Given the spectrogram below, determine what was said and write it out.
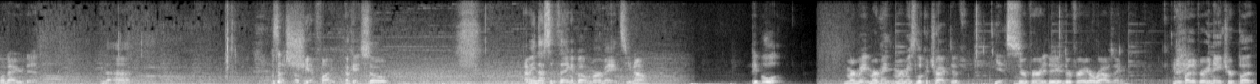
Well now you're dead. nah. This is a shit fight. Okay, so I mean that's the thing about mermaids, you know. People, mermaid, mermaid, mermaids look attractive. Yes. They're very, they, they're very arousing by their very nature. But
